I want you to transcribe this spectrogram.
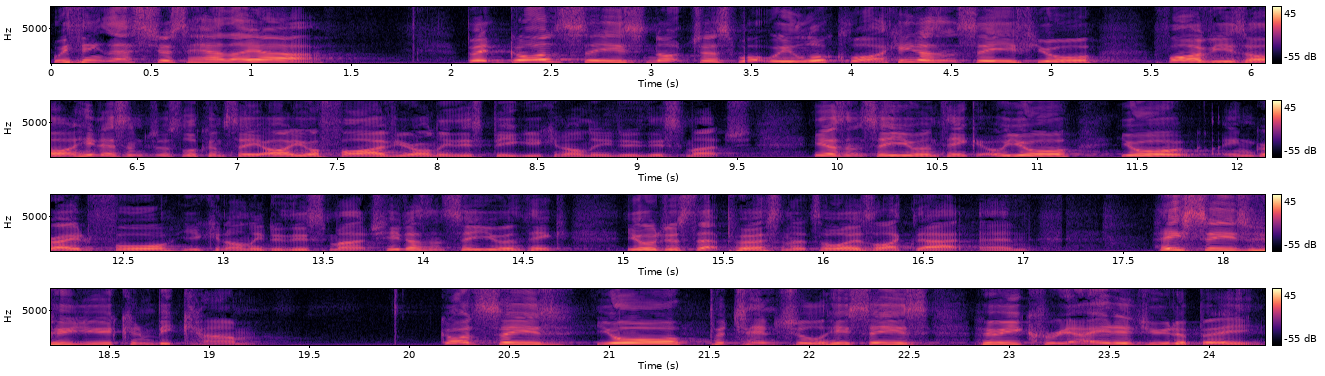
we think that's just how they are. But God sees not just what we look like. He doesn't see if you're five years old. He doesn't just look and see, oh, you're five, you're only this big, you can only do this much. He doesn't see you and think, oh, you're, you're in grade four, you can only do this much. He doesn't see you and think, you're just that person that's always like that. And He sees who you can become. God sees your potential. He sees who He created you to be.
